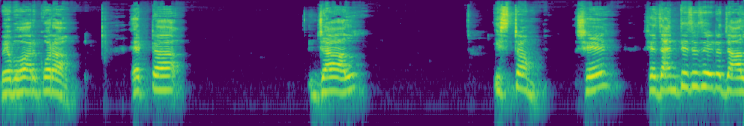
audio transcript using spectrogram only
ব্যবহার করা। একটা জাল স্টাম্প, সে সে জানতেছে যে এটা জাল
